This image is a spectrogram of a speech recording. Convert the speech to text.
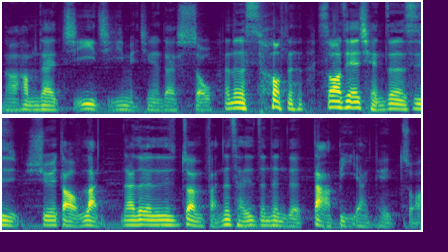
然后他们在几亿几亿美金的在收。那那个时候呢，收到这些钱真的是削到烂，那这个是赚翻，那才是真正的大弊案可以抓。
